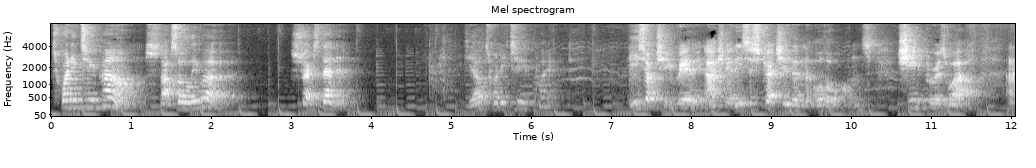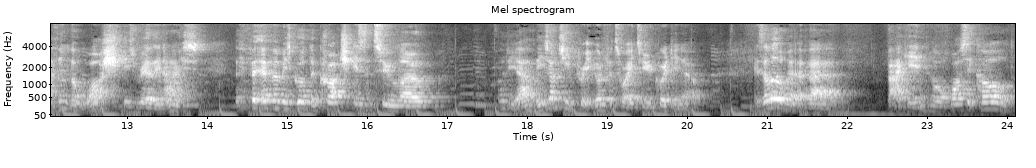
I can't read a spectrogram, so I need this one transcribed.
22 pounds, that's all they were. Stretch denim. DL 22 quid. These are actually really nice. You know, these are stretchier than the other ones, cheaper as well. And I think the wash is really nice. The fit of them is good, the crotch isn't too low. Bloody hell, these are actually pretty good for 22 quid, you know. There's a little bit of uh, bagging, or what's it called?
